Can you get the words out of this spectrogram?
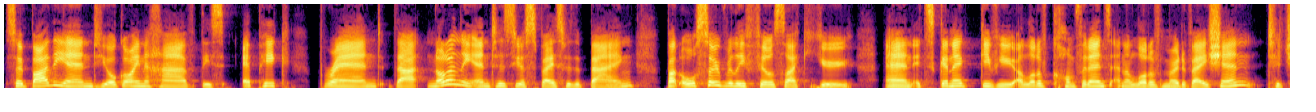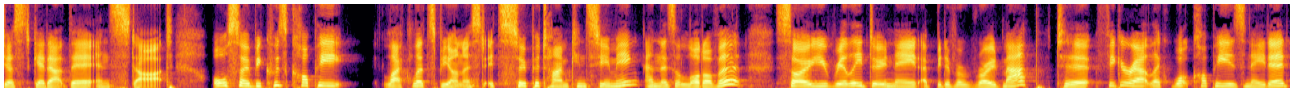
So by the end, you're going to have this epic brand that not only enters your space with a bang, but also really feels like you. And it's going to give you a lot of confidence and a lot of motivation to just get out there and start. Also, because copy like let's be honest it's super time consuming and there's a lot of it. So you really do need a bit of a roadmap to figure out like what copy is needed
